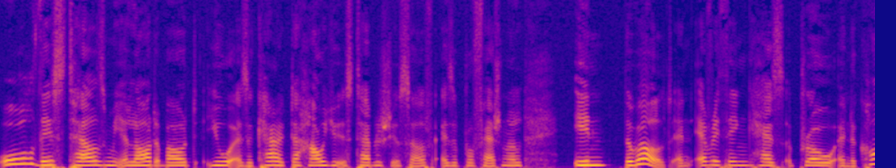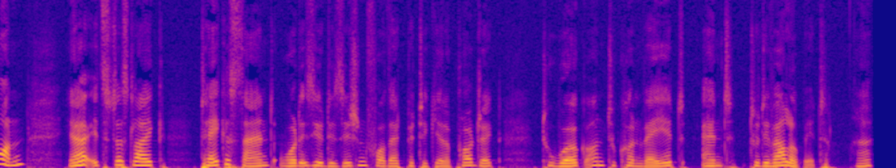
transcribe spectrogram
All this tells me a lot about you as a character, how you establish yourself as a professional in the world. And everything has a pro and a con. Yeah, it's just like take a stand. What is your decision for that particular project to work on, to convey it, and to develop it? Huh?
